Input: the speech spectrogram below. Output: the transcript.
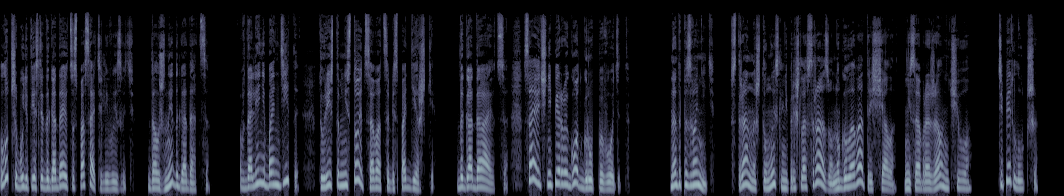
Лучше будет, если догадаются спасателей вызвать. Должны догадаться. В долине бандиты, туристам не стоит соваться без поддержки. Догадаются. Савич не первый год группы водит. Надо позвонить. Странно, что мысль не пришла сразу, но голова трещала, не соображал ничего. Теперь лучше.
